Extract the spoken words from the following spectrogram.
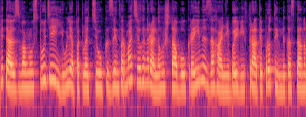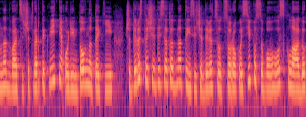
Вітаю з вами у студії Юлія Патлацюк. За інформацією Генерального штабу України, загальні бойові втрати противника станом на 24 квітня орієнтовно такі: 461 тисяча 940 осіб особового складу,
